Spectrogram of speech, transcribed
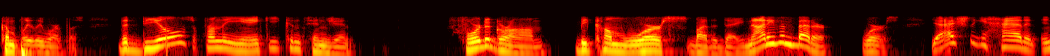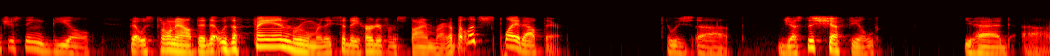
Completely worthless. The deals from the Yankee contingent for DeGrom become worse by the day. Not even better, worse. You actually had an interesting deal that was thrown out there that was a fan rumor. They said they heard it from Steinbrenner, but let's just play it out there. It was uh, Justus Sheffield. You had uh,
